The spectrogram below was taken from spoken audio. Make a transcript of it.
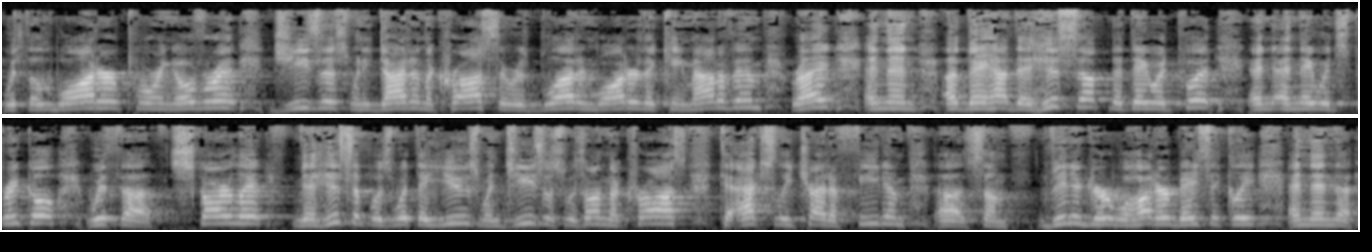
with the water pouring over it. Jesus, when he died on the cross, there was blood and water that came out of him, right? And then uh, they had the hyssop that they would put and, and they would sprinkle with uh, scarlet. The hyssop was what they used when Jesus was on the cross to actually try to feed him uh, some vinegar water, basically. And then the,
